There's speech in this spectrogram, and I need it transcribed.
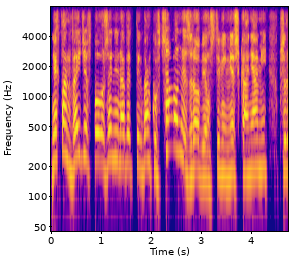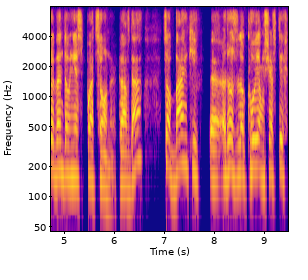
Niech pan wejdzie w położenie nawet tych banków. Co one zrobią z tymi mieszkaniami, które będą niespłacone, prawda? Co banki rozlokują się w tych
